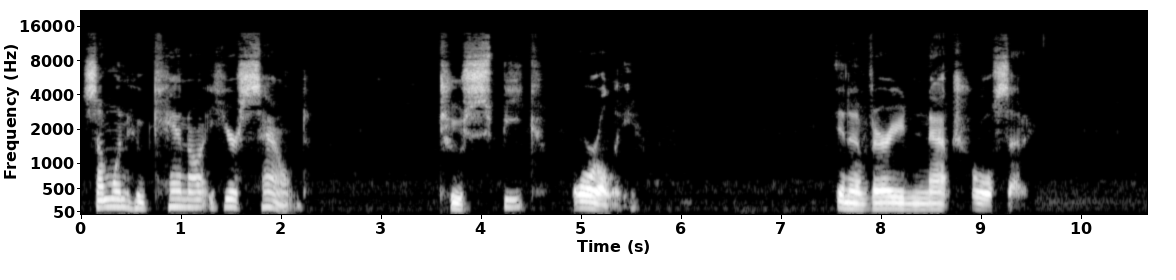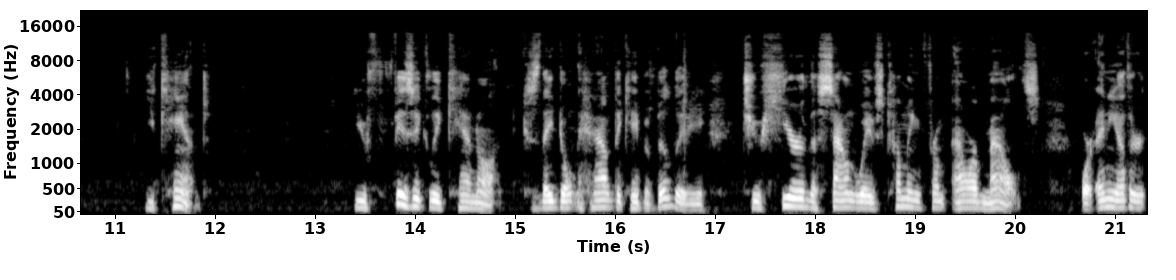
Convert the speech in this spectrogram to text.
someone who cannot hear sound to speak orally in a very natural setting? You can't. You physically cannot because they don't have the capability to hear the sound waves coming from our mouths or any other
